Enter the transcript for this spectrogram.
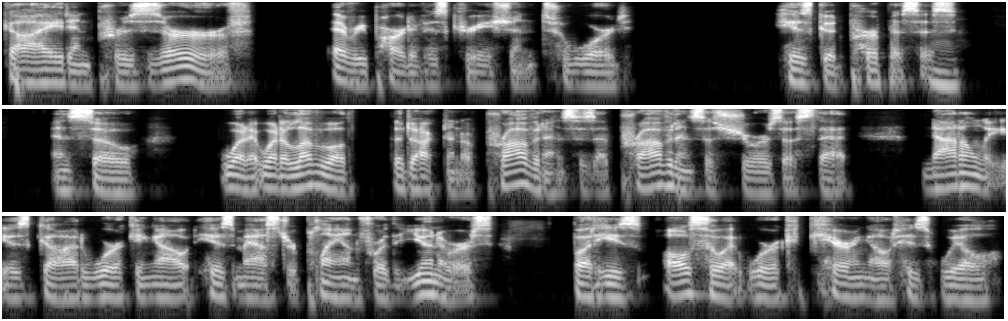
guide and preserve every part of his creation toward his good purposes. Mm. And so what I, what I love about the doctrine of providence is that providence assures us that not only is God working out his master plan for the universe, but he's also at work carrying out his will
